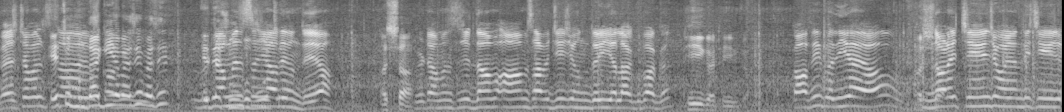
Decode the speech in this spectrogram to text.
ਵੈਜੀਟੇਬਲਸ ਇਹ 'ਚ ਹੁੰਦਾ ਕੀ ਆ ਵੈਸੇ? ਵੈਸੇ? ਇਹਦੇ ਵਿਟਾਮਿਨਸ ਜ਼ਿਆਦਾ ਹੁੰਦੇ ਆ। ਅੱਛਾ। ਵਿਟਾਮਿਨਸ ਜਿੱਦਾਂ ਆਮ ਸਬਜ਼ੀ 'ਚ ਹੁੰਦੇ ਹੀ ਆ ਲਗਭਗ। ਠੀਕ ਆ ਠੀਕ ਆ। ਕਾਫੀ ਵਧੀਆ ਆ। ਨਾਲੇ ਚੇਂਜ ਹੋ ਜਾਂਦੀ ਚੀਜ਼।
